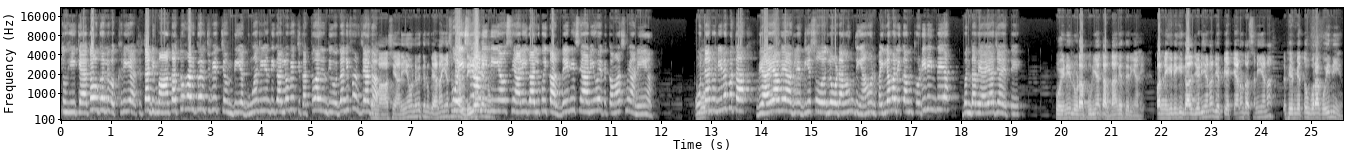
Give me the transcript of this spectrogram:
ਤੁਸੀਂ ਕਹਿਤਾ ਉਹ ਗੱਲ ਵੱਖਰੀ ਆ ਤੇ ਤੁਹਾਡੀ ਮਾਂ ਕਾਤੋਂ ਹਰ ਘਰ ਚ ਵਿੱਚ ਆਉਂਦੀ ਆ? ਦੂਆਂ ਜੀਆਂ ਦੀ ਗੱਲ ਉਹ ਵਿੱਚ ਕਾਤੋਂ ਆ ਜਾਂਦੀ? ਉਹਦਾ ਨਹੀਂ ਫਰਜ਼ ਤੇ ਹੈਗਾ। ਮਾਂ ਸਿਆਣੀ ਆ ਉਹਨੇ ਵੀ ਤੈਨੂੰ ਕਹਿਣਾ ਹੀ ਆ ਕੋਈ ਸਮਝਾਉਂਦੀ ਆ ਸਿਆਣੀ ਤੈਨੂੰ। ਨਹੀਂ ਆ ਉਹ ਸਿਆਣੀ ਗੱਲ ਕੋਈ ਕਰਦੇ ਨਹੀਂ ਸਿਆਣੀ ਹੋਏ ਤੇ ਕਵਾਂ ਸਿਆਣੇ ਆ। ਉਹਨਾਂ ਨੂੰ ਨਹੀਂ ਨਾ ਪਤਾ ਵਿਆਹਿਆ ਵੇ ਅਗਲੇ ਦੀਆਂ ਸੋ ਲੋੜਾਂ ਹੁੰਦੀਆਂ ਹੁਣ। ਪਹਿਲਾਂ ਵਾਲੇ ਕੰਮ ਥੋੜੀ ਰਹਿੰਦੇ ਆ ਬੰਦਾ ਵਿਆਹਿਆ ਜਾਏ ਤੇ। ਕੋਈ ਨਹੀਂ ਲੋੜਾਂ ਪੂਰੀਆਂ ਕਰ ਦਾਂਗੇ ਤੇਰੀਆਂ ਹੀ ਪਰ ਨਿੱਕੀ ਨਿੱਕੀ ਗੱਲ ਜਿਹੜੀ ਆ ਨਾ ਜੇ ਪੇਕਿਆਂ ਨੂੰ ਦੱਸਣੀ ਆ ਨਾ ਤੇ ਫਿਰ ਮੇਰੇ ਤੋਂ ਬੁਰਾ ਕੋਈ ਨਹੀਂ ਆ।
